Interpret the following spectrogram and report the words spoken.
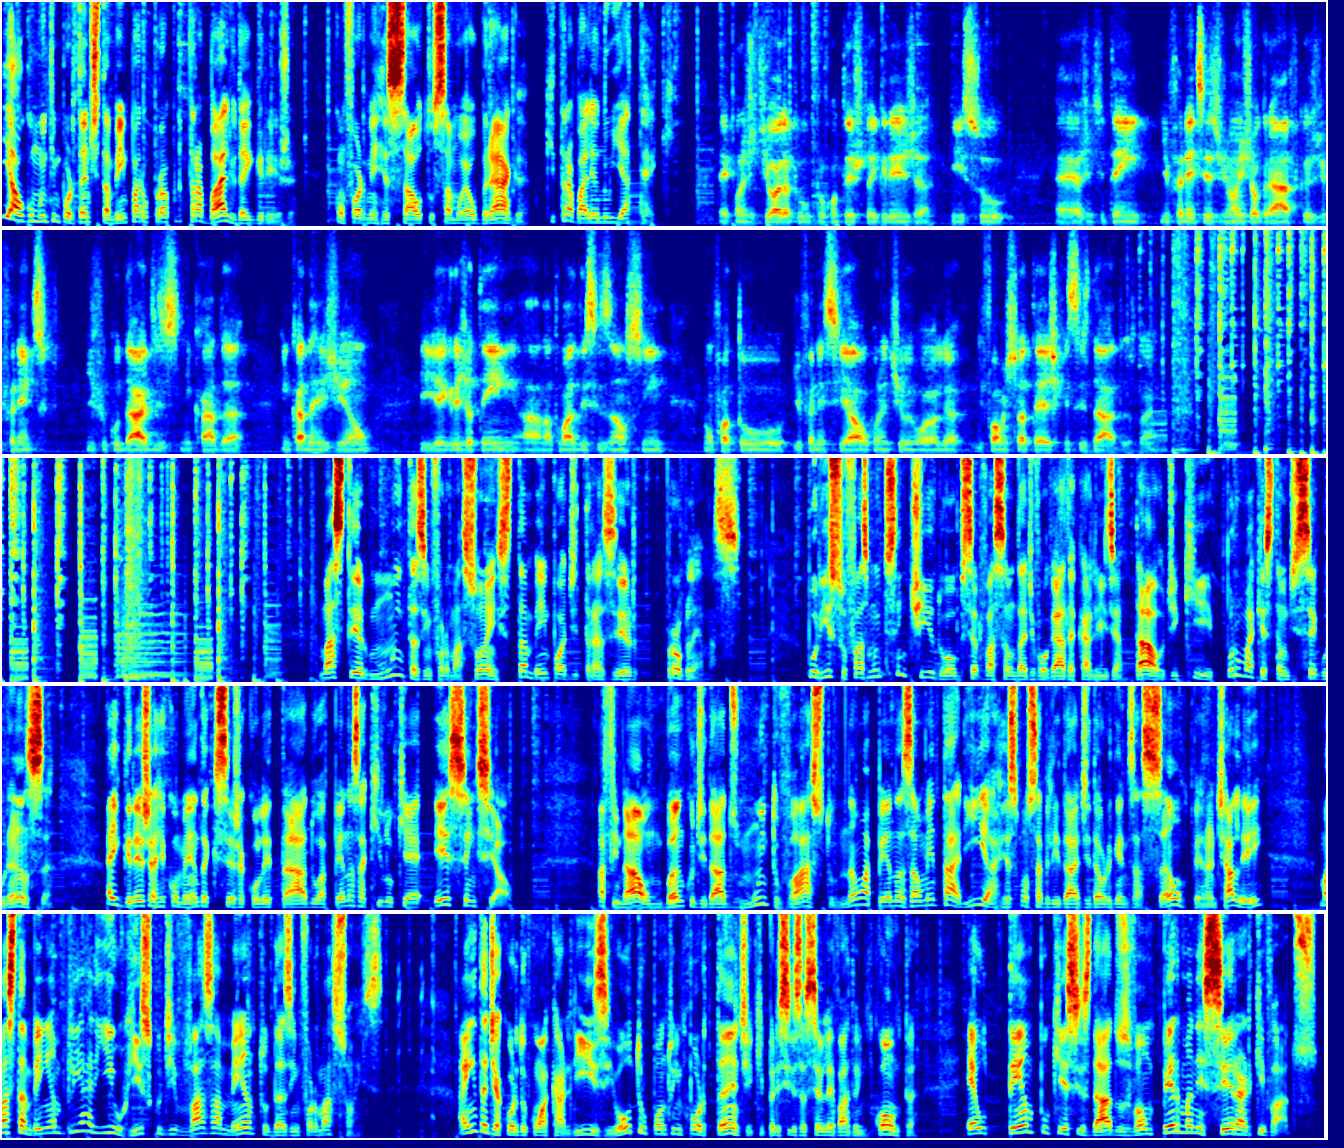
E algo muito importante também para o próprio trabalho da igreja, conforme ressalta o Samuel Braga, que trabalha no IATEC. É, quando a gente olha para o contexto da igreja, isso é, a gente tem diferentes regiões geográficas, diferentes dificuldades em cada, em cada região, e a igreja tem, na tomada de decisão, sim, é um fator diferencial quando a gente olha de forma estratégica esses dados. Né? Mas ter muitas informações também pode trazer problemas. Por isso, faz muito sentido a observação da advogada Carlise Antal de que, por uma questão de segurança, a Igreja recomenda que seja coletado apenas aquilo que é essencial. Afinal, um banco de dados muito vasto não apenas aumentaria a responsabilidade da organização perante a lei, mas também ampliaria o risco de vazamento das informações. Ainda de acordo com a Carlise, outro ponto importante que precisa ser levado em conta é o tempo que esses dados vão permanecer arquivados.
